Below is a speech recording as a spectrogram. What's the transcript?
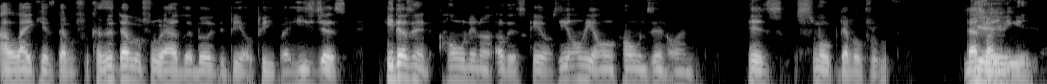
I like his Devil Fruit because his Devil Fruit has the ability to be OP, but he's just he doesn't hone in on other skills. He only on, hones in on his smoke devil fruit. That's why Yeah, he yeah.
